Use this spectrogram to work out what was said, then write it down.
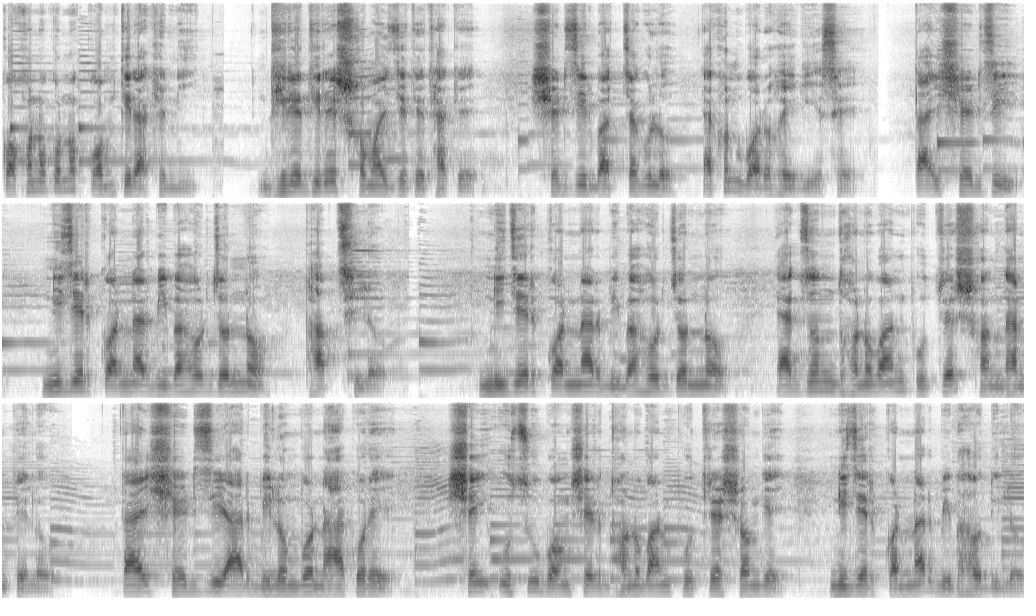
কখনো কোনো কমতি রাখেনি। ধীরে ধীরে সময় যেতে থাকে। শেঠজির বাচ্চাগুলো এখন বড় হয়ে গিয়েছে। তাই শেঠজি নিজের কন্যার বিবাহর জন্য ভাবছিল। নিজের কন্যার বিবাহর জন্য একজন ধনবান পুত্রের সন্ধান পেল। তাই শেঠজি আর বিলম্ব না করে সেই উঁচু বংশের ধনবান পুত্রের সঙ্গে নিজের কন্যার বিবাহ দিল।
